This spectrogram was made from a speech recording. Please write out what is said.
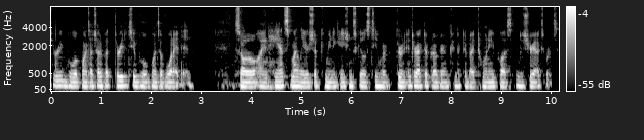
three bullet points, I try to put three to two bullet points of what I did. So I enhanced my leadership communication skills teamwork through an interactive program conducted by 20 plus industry experts.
